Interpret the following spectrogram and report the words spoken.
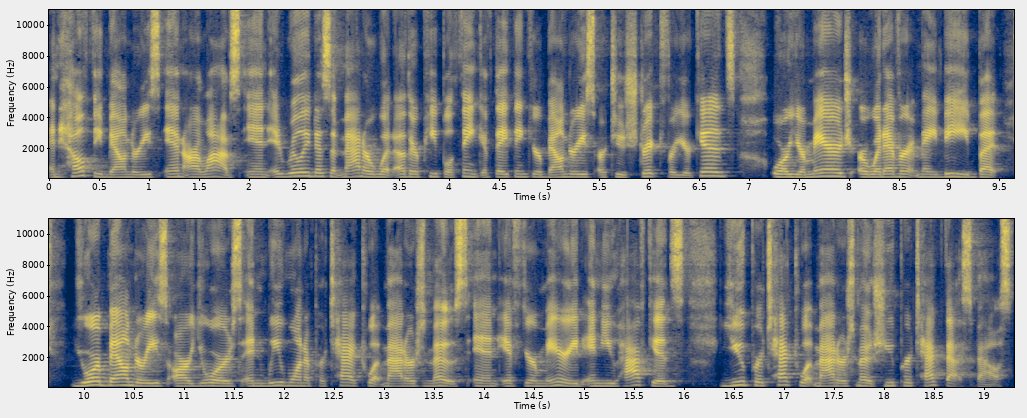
and healthy boundaries in our lives. And it really doesn't matter what other people think. If they think your boundaries are too strict for your kids or your marriage or whatever it may be, but your boundaries are yours and we want to protect what matters most. And if you're married and you have kids you protect what matters most. You protect that spouse.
